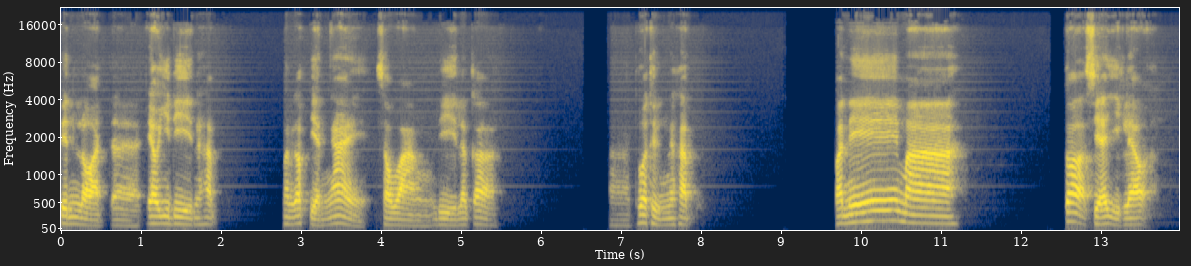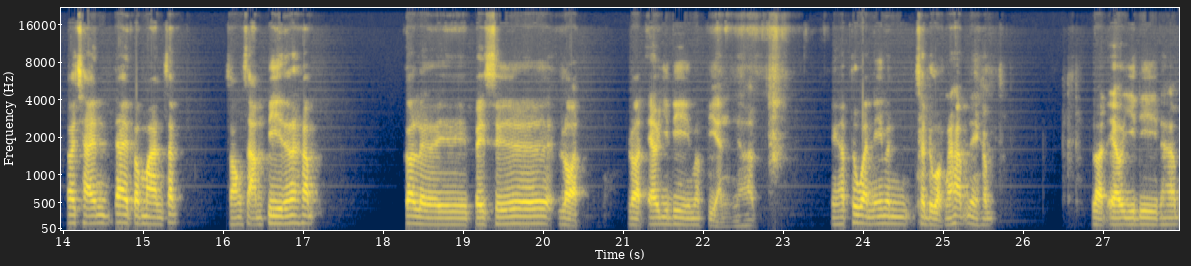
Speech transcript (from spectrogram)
เป็นหลอดเอ่อ LED นะครับ มันก็เปลี่ยนง่ายสว่างดีแล้วก็ทั่วถึงนะครับ วันนี้มาก็เสียอีกแล้ว ก็ใช้ได้ประมาณสักสองสามปีแล้วนะครับ ก็เลยไปซื้อหลอดหลอด LED มาเปลี่ยนนะครับนี่ครับ ทุกวันนี้มันสะดวกนะครับนี่ครับ หลอด LED นะครับ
